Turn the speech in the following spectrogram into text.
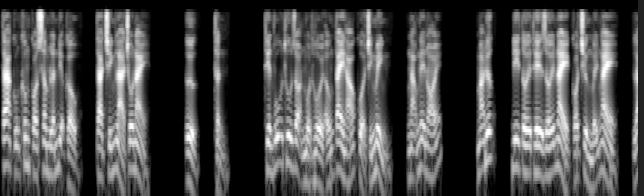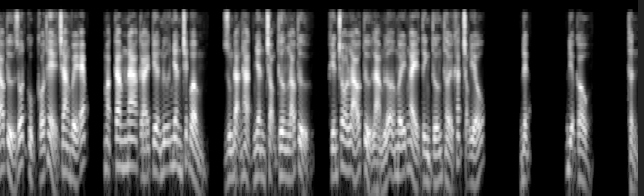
Ta cũng không có xâm lấn địa cầu, ta chính là chỗ này. Ừ thần. Thiên vũ thu dọn một hồi ống tay áo của chính mình, ngạo nghễ nói. Mã đức, đi tới thế giới này có chừng mấy ngày, lão tử rốt cục có thể trang về ép, mặc cam na cái tia nữ nhân chết bẩm, dùng đạn hạt nhân trọng thương lão tử, khiến cho lão tử làm lỡ mấy ngày tinh tướng thời khắc trọng yếu. Đệt. địa cầu thần.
